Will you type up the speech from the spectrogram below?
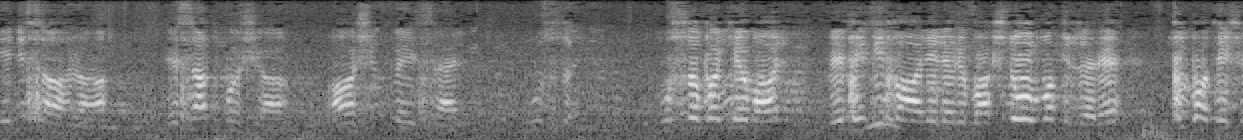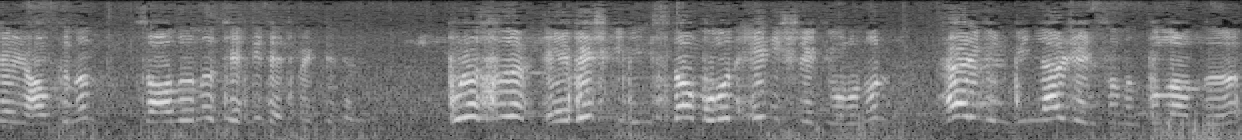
Yeni Sahra, Esat Paşa, Aşık Veysel, Mustafa, Mustafa Kemal ve Fetih mahalleleri başta olmak üzere tüm Ateşehir halkının sağlığını tehdit etmektedir. Burası E5 gibi İstanbul'un en işlek yolunun her gün binlerce insanın kullandığı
